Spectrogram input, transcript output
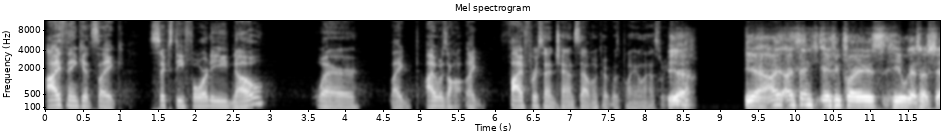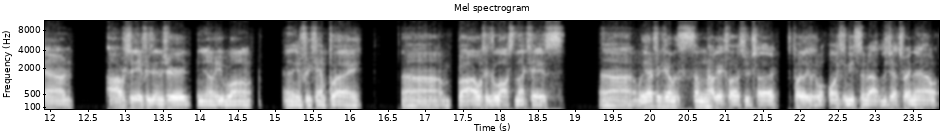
I think it's like 60 40 no, where like I was a, like 5% chance Dalvin Cook was playing last week. yeah, yeah. I, I think if he plays, he will get a touchdown. Obviously, if he's injured, you know he won't, and if he can't play, um, but I will take the loss in that case. Uh, we have to come, somehow get close to each other. It's probably the only thing decent about the Jets right now.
